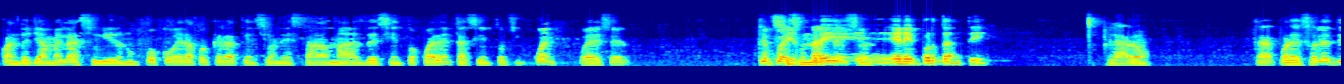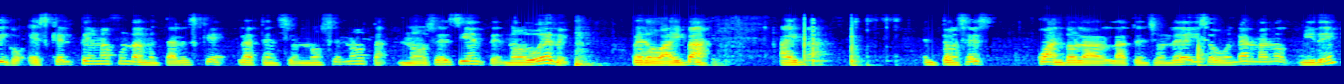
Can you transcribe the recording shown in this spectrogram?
cuando ya me la subieron un poco era porque la tensión estaba más de 140, 150, puede ser. Que pues una tensión. Era importante. Claro. Por eso les digo, es que el tema fundamental es que la tensión no se nota, no se siente, no duele, pero ahí va, ahí va. Entonces, cuando la, la tensión le hizo, venga hermano, mire,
